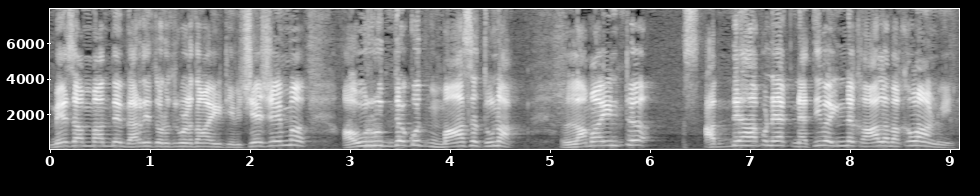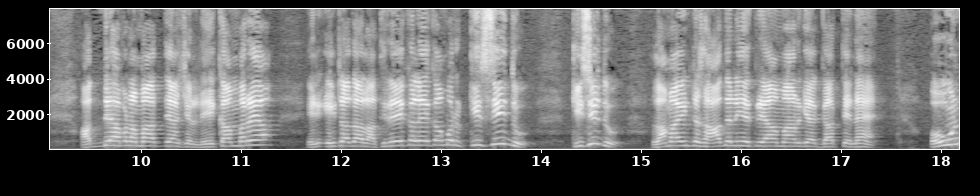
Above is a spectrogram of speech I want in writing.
මේ සම්බන්ධයෙන් වැරදි තොරතුරු වල තමයි හිටියේ. විශේෂයෙන්ම අවුරුද්දකුත් මාස 3ක් ළමයින්ට අධ්‍යාපනයක් නැතිව ඉන්න කාල වකවානුවේ අධ්‍යාපන අමාත්‍යාංශ ලේකම්වරයා ඊට අදාළ අතිරේක ලේකම්වරු කිසිදු කිසිදු ළමයින්ට සාධනීය ක්‍රියාමාර්ගයක් ගත්තේ නැහැ. ඔවුන්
